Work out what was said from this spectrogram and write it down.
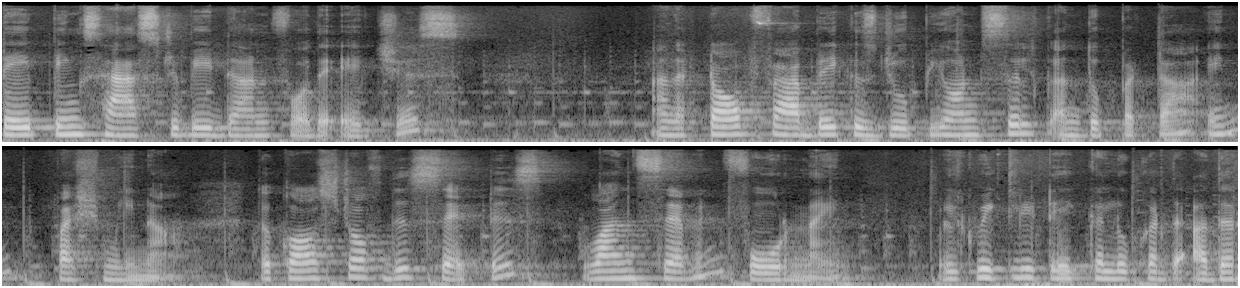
Tapings has to be done for the edges. And the top fabric is dupion silk and dupatta in pashmina the cost of this set is 1749 we'll quickly take a look at the other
